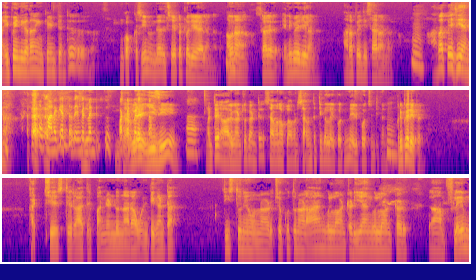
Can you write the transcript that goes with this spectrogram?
అయిపోయింది కదా ఇంకేంటి అంటే ఇంకొక సీన్ ఉంది అది చీకట్లో చేయాలి అన్నారు అవునా? సరే ఎన్ని పేజీలు అన్నారు? అర పేజీ సార్ అన్నారు. అర పేజీ అన్నా. సర్లే ఈజీ. అంటే ఆరు గంటలకు అంటే సెవెన్ ఓ క్లాక్ అంటే సెవెన్ థర్టీ కల్లా అయిపోతుంది వెళ్ళిపోవచ్చు ఇంటికి ప్రిపేర్ అయిపోయాను కట్ చేస్తే రాత్రి పన్నెండున్నర ఒంటి గంట. తీస్తూనే ఉన్నాడు చెక్కుతున్నాడు ఆ యాంగిల్లో అంటాడు ఈ యాంగిల్లో అంటాడు. ఆ ఫ్లేమ్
